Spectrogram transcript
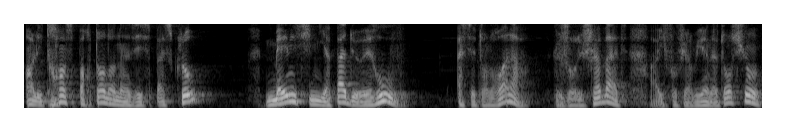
en les transportant dans un espace clos, même s'il n'y a pas de hérouve à cet endroit-là, le jour du Shabbat. Ah, il faut faire bien attention.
